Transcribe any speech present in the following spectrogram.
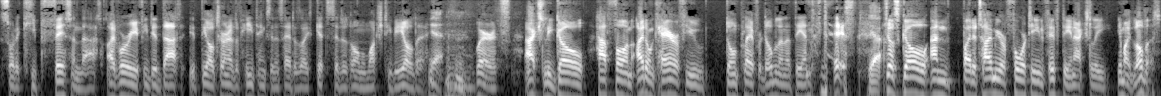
sort of keep fit in that. I'd worry if he did that. It, the alternative he thinks in his head is I get to sit at home and watch TV all day. Yeah. Where it's actually go, have fun. I don't care if you don't play for Dublin at the end of this. Yeah. Just go, and by the time you're 14, 15, actually, you might love it.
